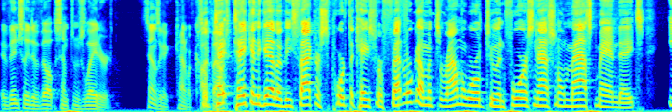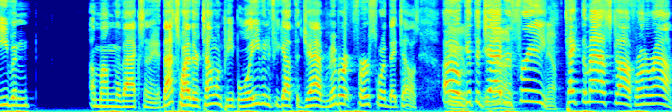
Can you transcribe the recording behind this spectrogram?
eventually developed symptoms later. Sounds like a kind of a cop so taken together, these factors support the case for federal governments around the world to enforce national mask mandates, even among the vaccinated. That's why they're telling people, well, even if you got the jab, remember at first what they tell us? Oh, you, get the jab, you're, you're free. Yeah. Take the masks off, run around.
